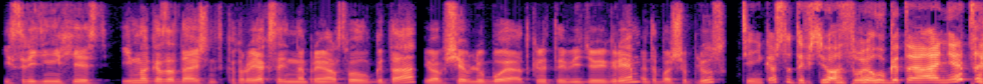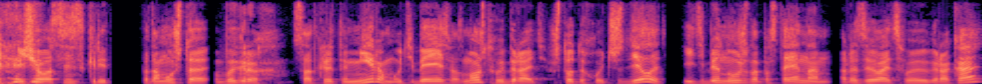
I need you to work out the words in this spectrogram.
И среди них есть и многозадачность, которую я, кстати, например, освоил в GTA, и вообще в любой открытой видеоигре. Это большой плюс. Тебе не кажется, что ты все освоил в GTA, нет? Еще у вас есть скрит. Потому что в играх с открытым миром у тебя есть возможность выбирать, что ты хочешь сделать, и тебе нужно постоянно развивать своего игрока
